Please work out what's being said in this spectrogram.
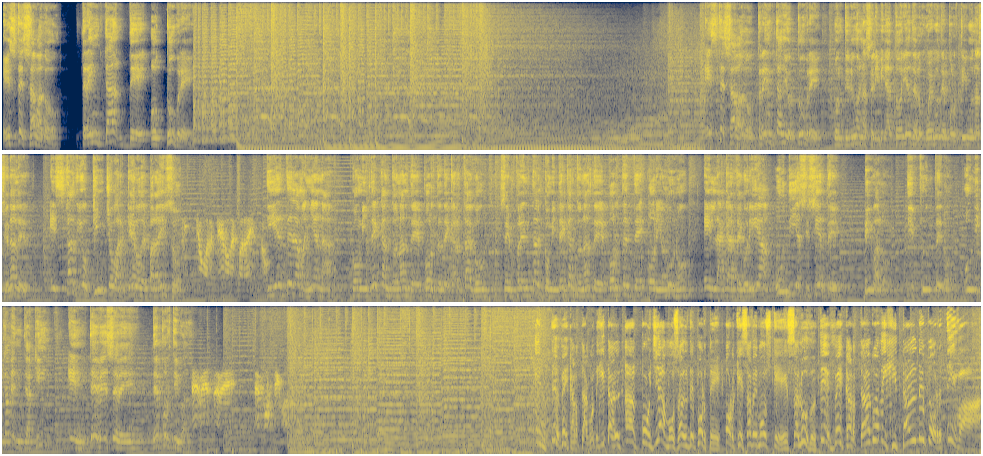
Este sábado, 30 de octubre. Este sábado, 30 de octubre, continúan las eliminatorias de los Juegos Deportivos Nacionales. Estadio Quincho Barquero de Paraíso. Quincho Barquero de Paraíso. 10 de la mañana. Comité Cantonal de Deportes de Cartago se enfrenta al Comité Cantonal de Deportes de Oriamuno en la categoría U17. Vívalo, disfrútelo, únicamente aquí en TVCB Deportiva. En TV Cartago Digital apoyamos al deporte porque sabemos que es salud. TV Cartago Digital Deportiva.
